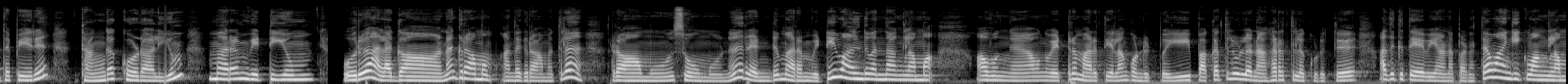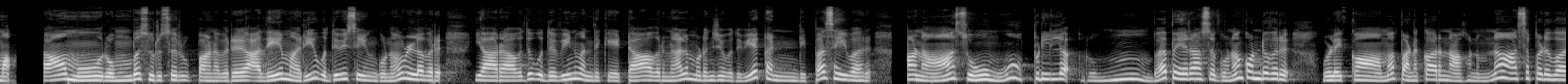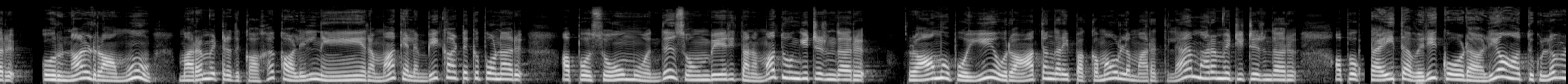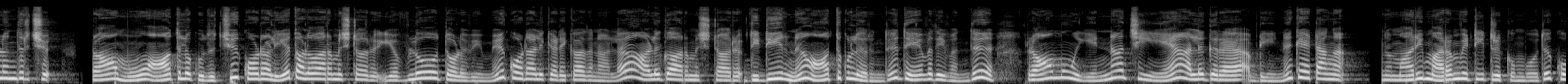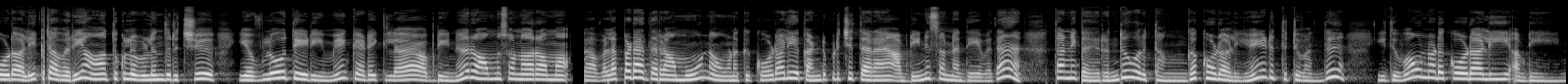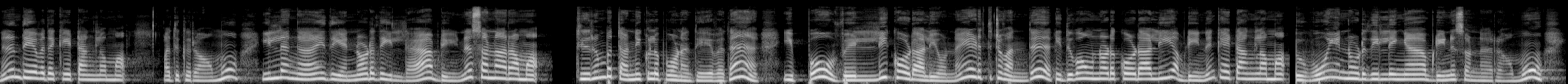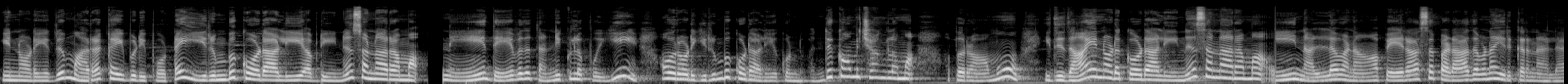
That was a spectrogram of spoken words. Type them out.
அந்த பேர் தங்க கோடாலியும் மரம் வெட்டியும். ஒரு அழகான கிராமம். அந்த கிராமத்தில் ராமு சோமுன்னு ரெண்டு மரம் வெட்டி வாழ்ந்து வந்தாங்களாமா. அவங்க அவங்க வெட்டுற மரத்தையெல்லாம் கொண்டுட்டு போய் பக்கத்தில் உள்ள நகரத்தில் கொடுத்து அதுக்கு தேவையான பணத்தை வாங்கிக்குவாங்களாமா. ராமு ரொம்ப சுறுசுறுப்பானவர். அதே மாதிரி உதவி செய்யும் குணம் உள்ளவர். யாராவது உதவின்னு வந்து கேட்டால் அவர்னால முடிஞ்ச உதவியை கண்டிப்பாக செய்வார். ஆனால் சோமு அப்படி இல்லை. ரொம்ப பேராசை குணம் கொண்டவர். உழைக்காம பணக்காரன் ஆகணும்னு ஆசைப்படுவார். ஒரு நாள் ராமு மரம் வெட்டுறதுக்காக காலையில் நேரமாக கிளம்பி காட்டுக்கு போனார். அப்போது சோமு வந்து சோம்பேறித்தனமாக தூங்கிட்டு இருந்தார். ராமு போய் ஒரு ஆத்தங்கரை பக்கமாக உள்ள மரத்தில் மரம் வெட்டிட்டு இருந்தார். அப்போ கை தவறி கோடாலி ஆற்றுக்குள்ளே விழுந்துருச்சு. ராமு ஆற்றுல குதிச்சு கோடாலியை தொலைவ ஆரம்பிச்சிட்டாரு. எவ்வளோ தொலைவியுமே கோடாலி கிடைக்காதனால அழுக ஆரம்பிச்சிட்டாரு. திடீர்னு ஆற்றுக்குள்ளே இருந்து தேவதை வந்து ராமு என்னாச்சு? ஏன் அழுகிற? அப்படின்னு கேட்டாங்க. இந்த மாதிரி மரம் வெட்டிட்டு இருக்கும்போது கோடாலி தவறி ஆத்துக்குள்ள விழுந்துருச்சு. எவ்வளோ தேடியுமே கிடைக்கல அப்படின்னு ராமு சொன்னாராமா. கவலைப்படாத ராமு நான் உனக்கு கோடாலியை கண்டுபிடிச்சு தரேன் அப்படின்னு சொன்ன தேவதை தன்னை இருந்து ஒரு தங்க கோடாலியும் எடுத்துட்டு வந்து இதுவா உன்னோட கோடாலி? அப்படின்னு தேவதை கேட்டாங்களாமா. அதுக்கு ராமு இல்லைங்க இது என்னோடது இல்லை அப்படின்னு சொன்னாராமா. திரும்ப தண்ணிக்குள்ள போன தேவதை இப்போ வெள்ளி கோடாலி ஒன்று எடுத்துட்டு வந்து இதுவா உன்னோட கோடாலி? அப்படின்னு கேட்டாங்களாமா. இதுவும் என்னோடது இல்லைங்க அப்படின்னு சொன்ன ராமு என்னோடையது மர கைப்பிடி போட்ட இரும்பு கோடாலி அப்படின்னு சொன்னாராமா. நே தேவதை தண்ணிக்குள்ளே போய் அவரோட இரும்பு கோடாலியை கொண்டு வந்து காமிச்சாங்களாமா. அப்போ ராமு இதுதான் என்னோட கோடாலின்னு சொன்னாராமா. நீ நல்லவனா பேராசப்படாதவனா இருக்கிறனால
